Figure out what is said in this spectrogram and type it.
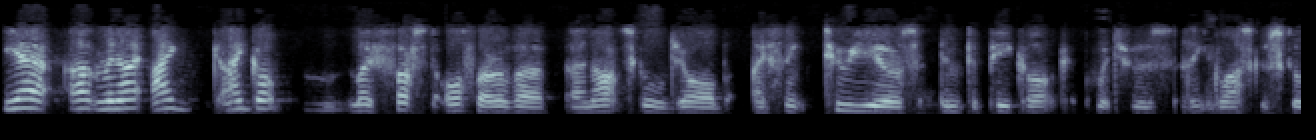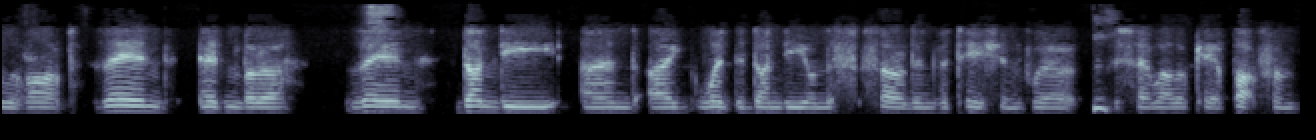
Yeah, I mean, I, I, I got my first offer of a, an art school job, I think two years into Peacock, which was, I think, Glasgow School of Art, then Edinburgh, then Dundee, and I went to Dundee on the third invitation where they said, well, okay, apart from,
